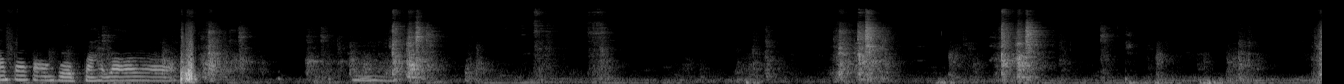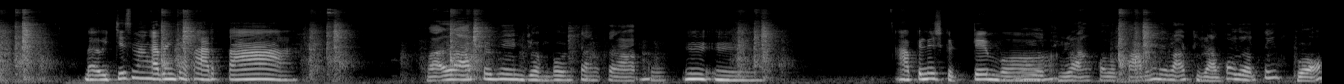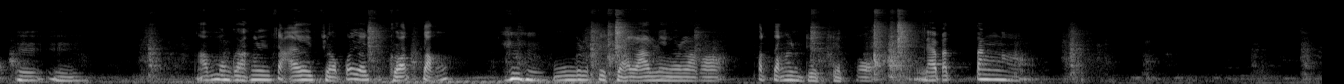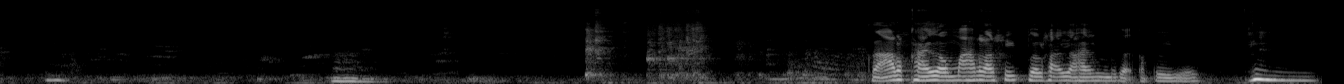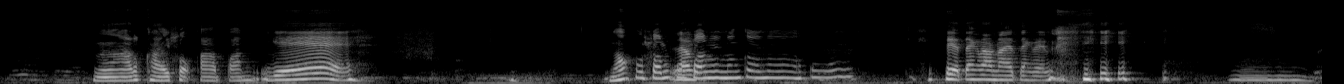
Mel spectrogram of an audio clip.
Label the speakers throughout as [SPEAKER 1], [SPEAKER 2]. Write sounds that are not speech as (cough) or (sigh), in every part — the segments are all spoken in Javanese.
[SPEAKER 1] apa kok ngobah lara. Hmm.
[SPEAKER 2] Mbak Ucis mangkat ning Jakarta.
[SPEAKER 1] Bae ape ning jombon sangke aku.
[SPEAKER 2] Heeh. Apine wis gedhe,
[SPEAKER 1] Ya
[SPEAKER 2] Mbok.
[SPEAKER 1] dirangkul paring ora dirangkul ya tiba.
[SPEAKER 2] Heeh.
[SPEAKER 1] Aku munggah nglicake Joko ya digotong. (laughs) Ngerti dalane ora kok peteng dedet kok.
[SPEAKER 2] Nah peteng. kok.
[SPEAKER 1] Gak arep gawe omah ra sida sayahe kok kepiye.
[SPEAKER 2] Hmm.
[SPEAKER 1] Gak arep gawe sok kapan.
[SPEAKER 2] Nggih.
[SPEAKER 1] Nah kusan-kusane nang kene kuwi.
[SPEAKER 2] Deteng rono eteng rene.
[SPEAKER 1] Hmm.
